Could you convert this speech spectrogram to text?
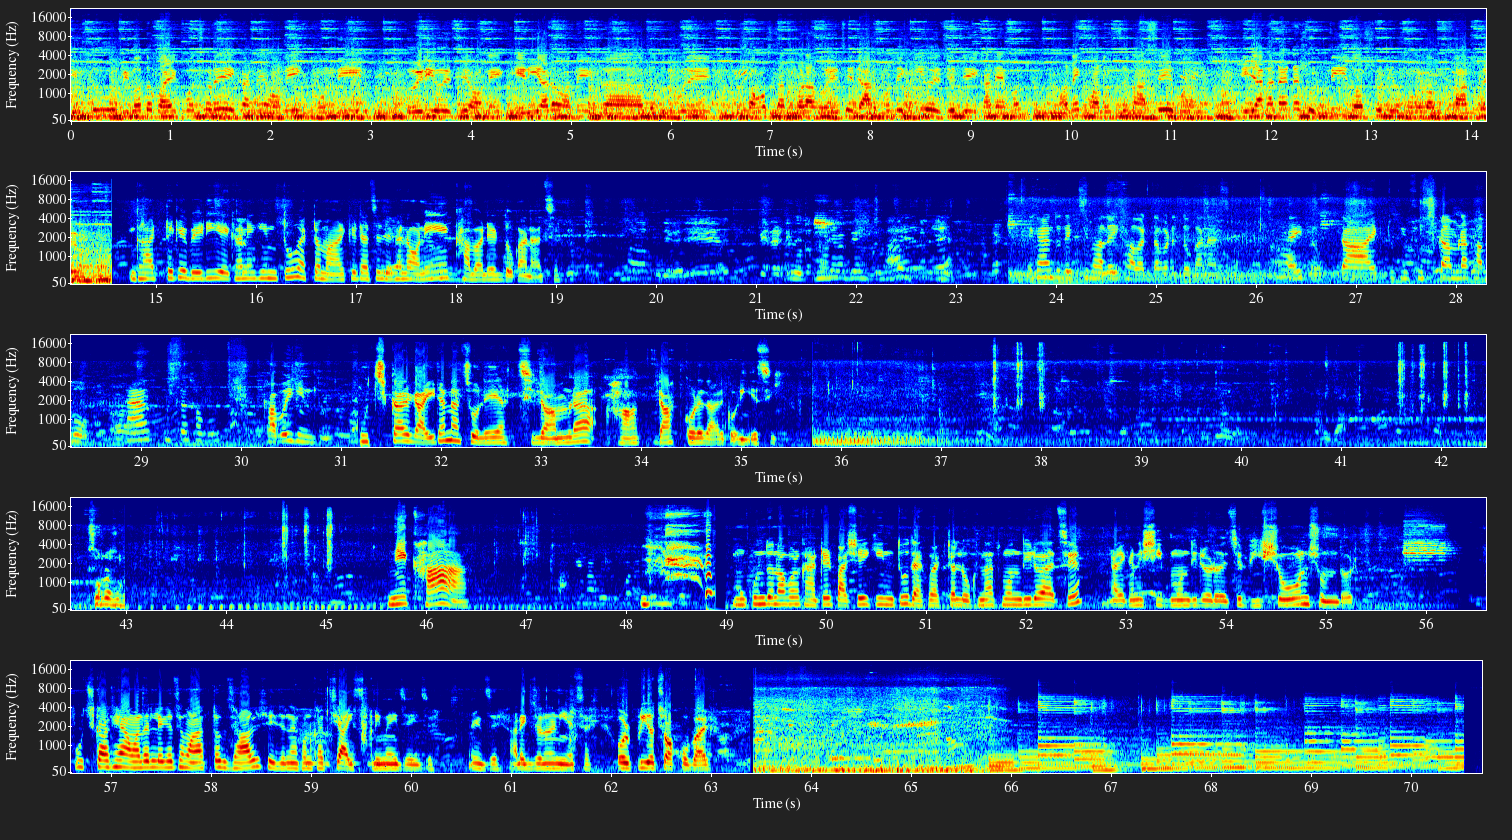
কিন্তু বিগত কয়েক বছরে এখানে অনেক মন্দির তৈরি হয়েছে, অনেক এরিয়ারও অনেক নতুন করে সংস্থান করা হয়েছে। যার ফলে কি হয়েছে যে এখানে এখন অনেক মানুষজন আসে এবং এই জায়গাটা একটা সত্যিই দর্শনীয় মনোরম স্থান হয়ে উঠেছে। ঘাট থেকে বেরিয়ে এখানে কিন্তু একটা মার্কেট আছে যেখানে অনেক খাবারের দোকান আছে। এখানে তো দেখছি ভালোই খাবার দাবারের দোকান আছে। তাই তো? তা একটু কি ফুচকা আমরা খাব? হ্যাঁ ফুচকা খাব। খাবোই কিন্তু। ফুচকার গাড়িটা না চলে যাচ্ছিল আমরা হাঁক ডাক করে দাঁড় করিয়েছি। নে খা। মুকুন্দনগর ঘাটের পাশেই কিন্তু দেখো একটা লোকনাথ মন্দিরও আছে, আর এখানে শিব মন্দিরও রয়েছে, ভীষণ সুন্দর। ফুচকা খেয়ে আমাদের লেগেছে মারাত্মক ঝাল, সেই জন্য এখন খাচ্ছি আইসক্রিম এই যে এই যে এই যে, আরেকজনও নিয়েছে, ওর প্রিয় চকোবার।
